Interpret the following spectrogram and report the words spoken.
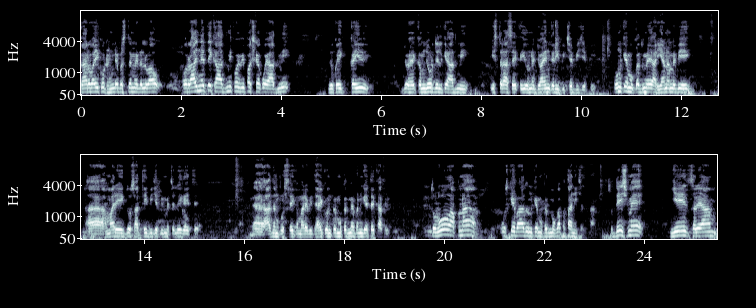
कार्रवाई को ठंडे बस्ते में डलवाओ। और राजनीतिक आदमी कोई विपक्ष का कोई आदमी जो कई कई जो है कमज़ोर दिल के आदमी इस तरह से कई उन्हें ज्वाइन करी पीछे बीजेपी उनके मुकदमे हरियाणा में भी आ, हमारे एक दो साथी बीजेपी में चले गए थे। आदमपुर से एक हमारे विधायक उन पर मुकदमे बन गए थे काफ़ी। तो वो अपना उसके बाद उनके मुकदमों का पता नहीं चलता। तो देश में ये सरेआम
